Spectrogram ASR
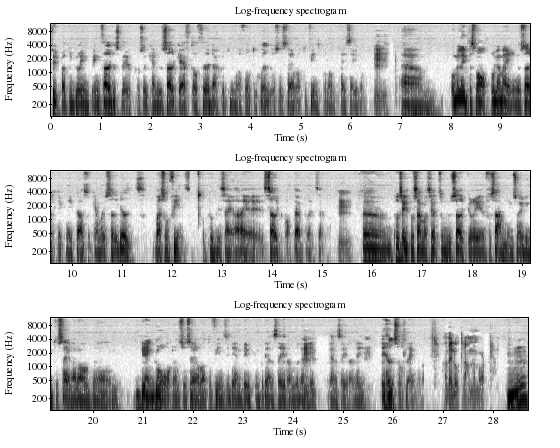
Typ att du går in på en födelsebok och så kan du söka efter födda 1747 och så står det att det finns på de tre sidorna. Mm. Um, och med lite smart programmering och sökteknik där så kan man ju suga ut vad som finns och publicera det sökbart då på ett sätt. Mm. Uh, precis på samma sätt som du söker i en församling så är du intresserad av uh, den gården så ser du att det finns i den boken på den sidan och den mm. på den sidan i, i hushållslängderna. Ja, det låter användbart. Mm,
